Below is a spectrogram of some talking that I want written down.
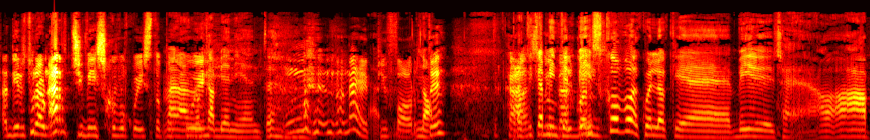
Addirittura è un arcivescovo questo, per Ma cui... non cambia niente. non è più forte. No. Caspita, Praticamente il quando- vescovo è quello che è, cioè, ha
